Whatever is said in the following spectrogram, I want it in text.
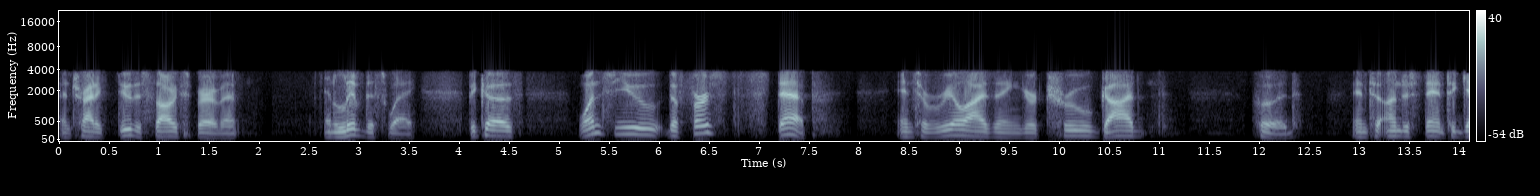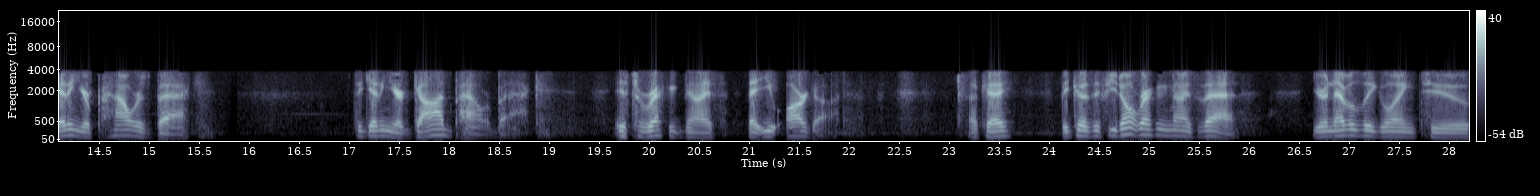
and try to do this thought experiment and live this way. Because once you, the first step into realizing your true godhood and to understand to getting your powers back to getting your god power back is to recognize that you are god okay because if you don't recognize that you're inevitably going to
